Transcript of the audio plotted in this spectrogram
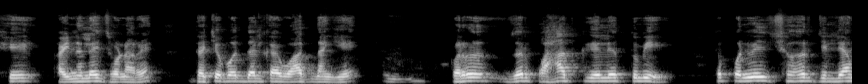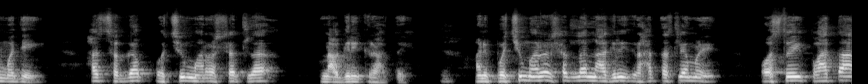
हे फायनलाइज होणार आहे. त्याच्याबद्दल काय वाद नाही आहे परत जर पाहत गेलेत तुम्ही तर पनवेल शहर जिल्ह्यामध्ये हा सगळा पश्चिम महाराष्ट्रातला नागरिक राहतोय. आणि पश्चिम महाराष्ट्रातला नागरिक राहत असल्यामुळे वास्तविक पाहता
